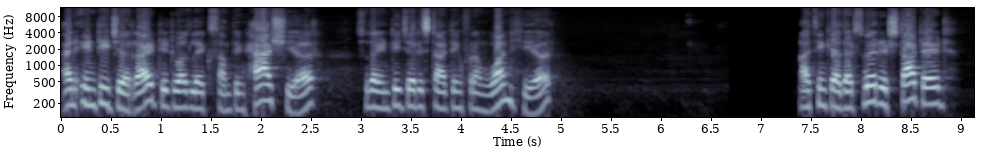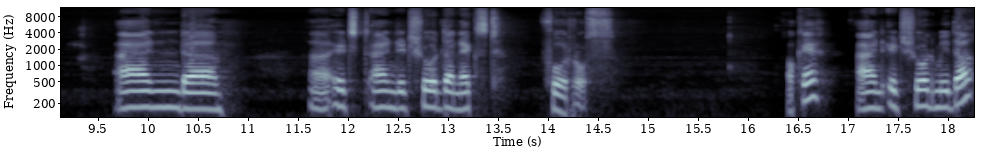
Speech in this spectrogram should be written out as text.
an integer right? It was like something hash here. So the integer is starting from 1 here. I think yeah that is where it started. And uh, uh, it's and it showed the next 4 rows. Okay and it showed me the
